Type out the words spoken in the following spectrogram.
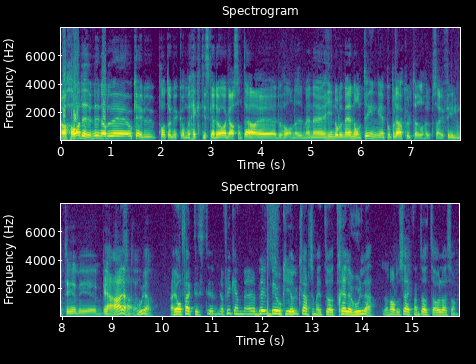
Jaha du, nu när du är, okej du pratar mycket om hektiska dagar och sånt där eh, du har nu. Men eh, hinner du med någonting eh, populärkultur höll på säga? Film, tv, böcker Ja, ja, sånt oh, ja. Ja, Jag har faktiskt, jag fick en bok i julklapp som heter Trellehulla. Den har du säkert inte hört talas om.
